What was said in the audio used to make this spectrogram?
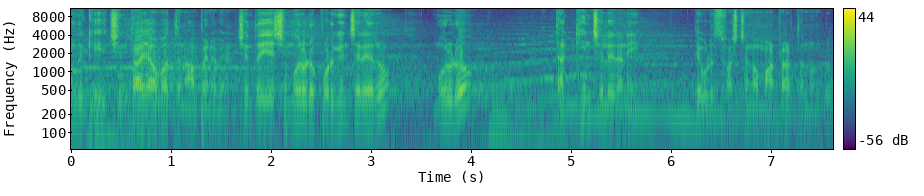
అందుకే చింత యావత్తు నా పైన వినండి చింత చేసి మూరుడు పొడిగించలేరు మూరుడు తగ్గించలేరని దేవుడు స్పష్టంగా మాట్లాడుతున్నాడు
